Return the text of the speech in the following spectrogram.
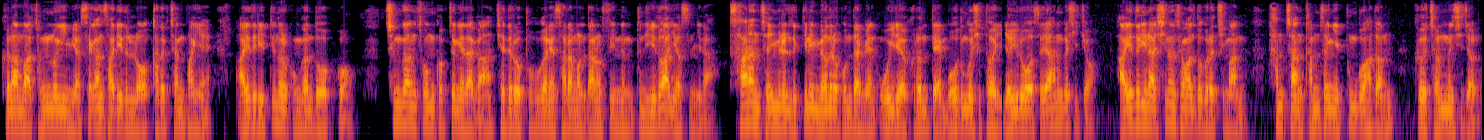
그나마 장롱이며 세간살이들로 가득 찬 방에 아이들이 뛰놀 공간도 없고 층간소음 걱정에다가 제대로 부부간의 사랑을 나눌 수 있는 분위기도 아니었습니다. 사는 재미를 느끼는 면으로 본다면 오히려 그런 때 모든 것이 더 여유로웠어야 하는 것이죠. 아이들이나 신혼생활도 그렇지만 한창 감성이 풍부하던 그 젊은 시절,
